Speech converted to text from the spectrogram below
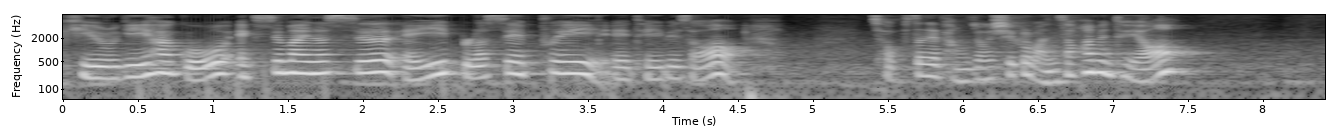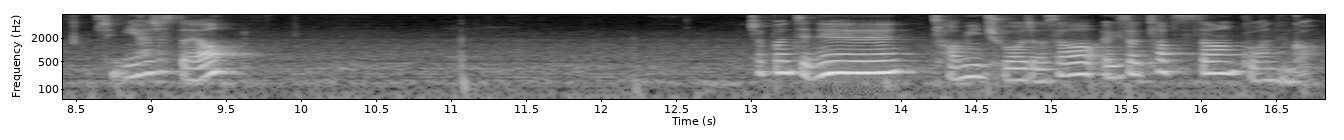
기울기 하고 x-a 플러스 fa에 대입해서 접선의 방정식을 완성하면 돼요. 지금 이해하셨어요? 첫 번째는 점이 주어져서 여기서 첩선 구하는 거.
